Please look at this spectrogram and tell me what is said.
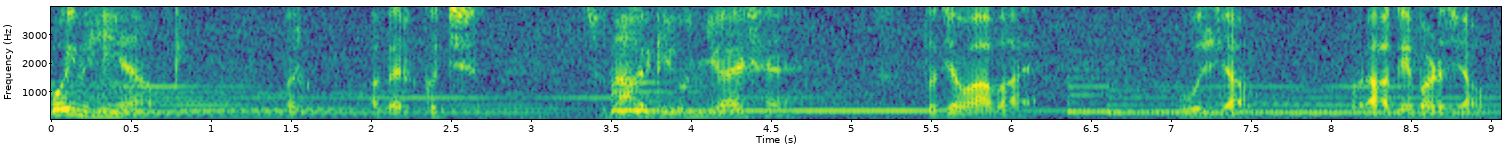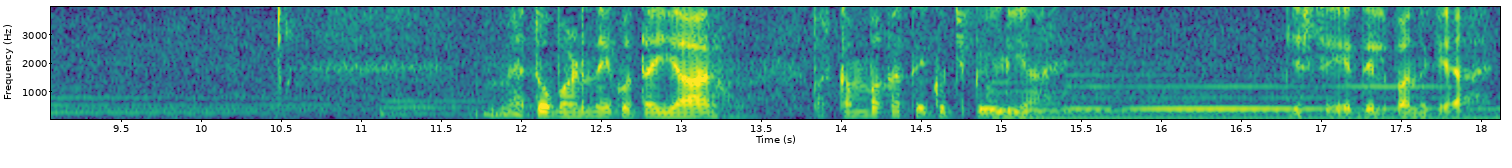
कोई नहीं है आपके, पर अगर कुछ सुधार की गुंजाइश है तो जवाब आया भूल जाओ और आगे बढ़ जाओ। मैं तो बढ़ने को तैयार हूँ, पर कम बकते कुछ पेड़ियाँ हैं जिससे दिल बन गया है।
